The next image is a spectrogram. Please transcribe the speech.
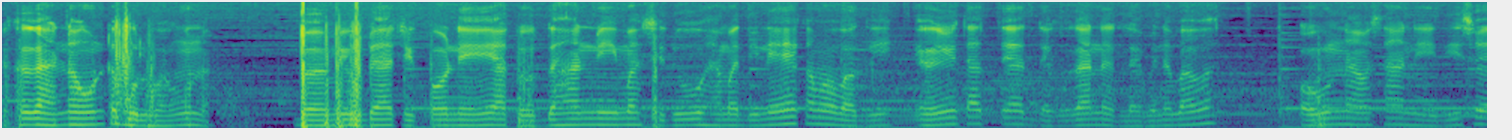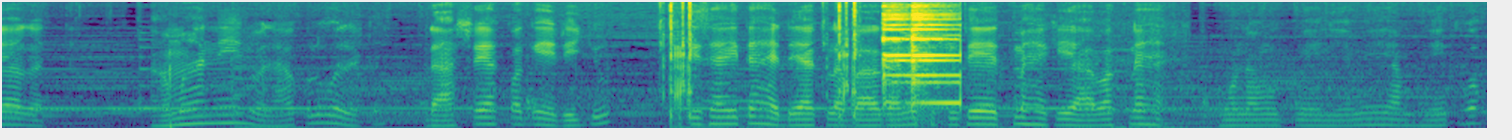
එක ගන්න ඔවුන්ට පුළුවන් වුණා. බර්මියුඩා ත්‍රිකෝණයේ අතුරුදහන්වීම සිදුවූ හැම දිනයකම වගේ එවැනි තත්ත්වයක් දැකගන්න ලැබෙන බව ඔවුන් අවසානයේදී සොයාගත්තා. සාමාන්‍යයෙන් වලාකුළු වලට දාශ්‍රයක් වගේ ඍජු සහිත හැඩයක් ලබා ගන්න කිසිසේත්ම හැකියාවක් නැහැ. නමුත් මේ නියමය යම් හේතුවක්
